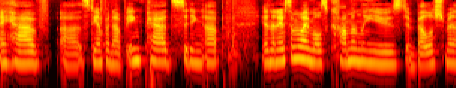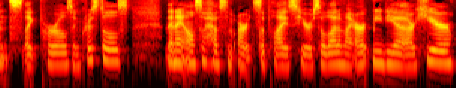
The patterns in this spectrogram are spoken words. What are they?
I have uh, Stampin' Up! ink pads sitting up. And then I have some of my most commonly used embellishments like pearls and crystals. Then I also have some art supplies here. So a lot of my art media are here.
